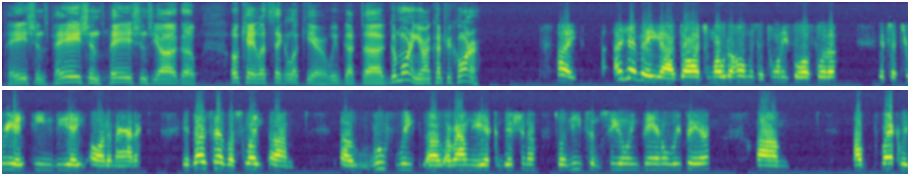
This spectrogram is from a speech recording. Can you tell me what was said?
Patience, patience, patience, Yago. Okay, let's take a look here. We've got, uh, good morning, you're on Country Corner. Hi, I have a uh, Dodge motorhome. It's a 24 footer. It's a 318 V8 automatic. It does have a slight um, uh, roof leak uh, around the air conditioner, so it needs some ceiling panel repair. Um, I'll practically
